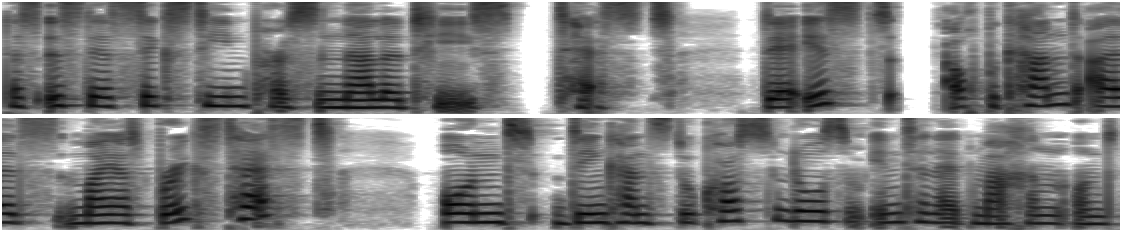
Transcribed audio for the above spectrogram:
Das ist der 16 Personalities Test. Der ist auch bekannt als Myers-Briggs Test und den kannst du kostenlos im Internet machen und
